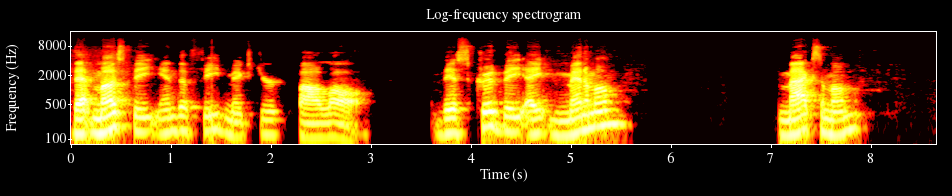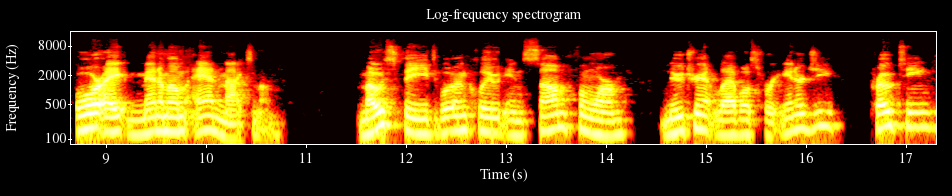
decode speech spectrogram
that must be in the feed mixture by law. This could be a minimum, maximum, or a minimum and maximum. Most feeds will include in some form nutrient levels for energy, protein,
